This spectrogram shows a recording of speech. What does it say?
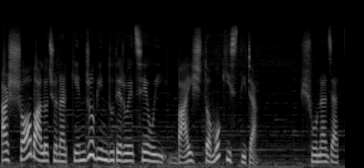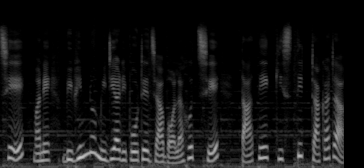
আর সব আলোচনার কেন্দ্রবিন্দুতে রয়েছে ওই বাইশতম কিস্তিটা। শোনা যাচ্ছে মানে বিভিন্ন মিডিয়া রিপোর্টে যা বলা হচ্ছে, তাতে কিস্তির টাকাটা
